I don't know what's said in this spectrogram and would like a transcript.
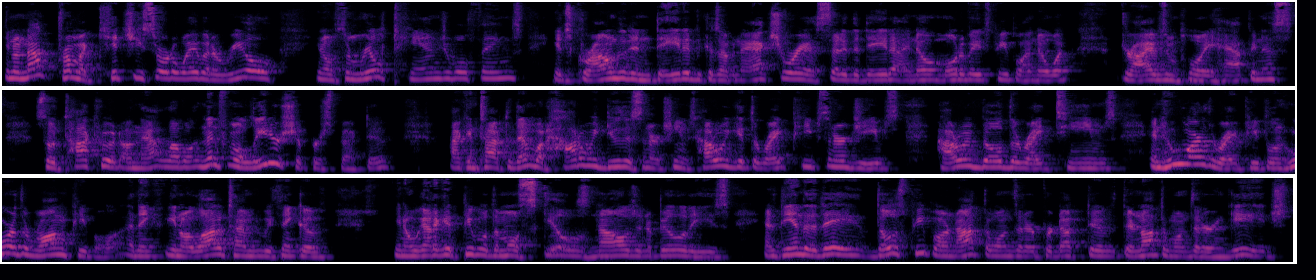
you know, not from a kitschy sort of way, but a real, you know, some real tangible things. It's grounded in data because I'm an actuary. I study the data. I know what motivates people. I know what drives employee happiness. So talk to it on that level, and then from a leadership perspective, I can talk to them about how do we do this in our teams? How do we get the right peeps in our jeeps? How do we build the right teams? And who are the right people and who are the wrong people? I think, you know, a lot of times we think of you know, we got to get people with the most skills, knowledge, and abilities. And at the end of the day, those people are not the ones that are productive. They're not the ones that are engaged.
